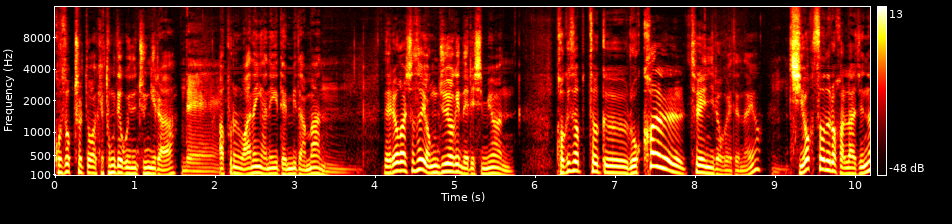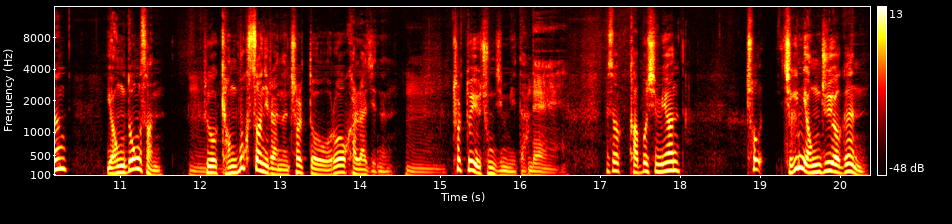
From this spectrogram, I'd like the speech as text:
고속철도가 개통되고 있는 중이라 네. 앞으로는 완행이 아니게 됩니다만 음. 내려가셔서 영주역에 내리시면 거기서부터 그 local train이라고 해야 되나요? 음. 지역선으로 갈라지는 영동선 음. 그리고 경북선이라는 철도로 갈라지는 음. 철도의 요충지입니다. 네. 그래서 가보시면 초, 지금 영주역은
